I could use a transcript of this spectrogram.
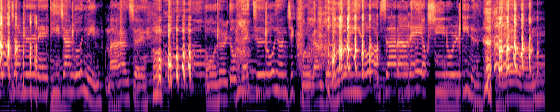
때려잡는 애기 장군님 만세 오늘도 팩트로 현직 호감도 논리로 앞살아내 역시 놀리는 대왕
